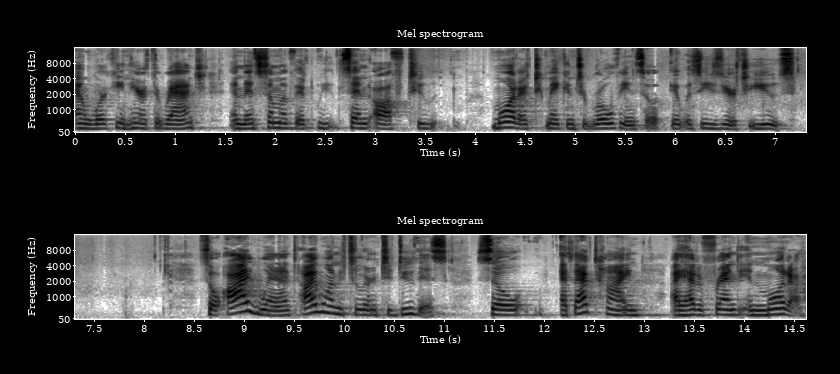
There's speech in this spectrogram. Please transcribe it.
and working here at the ranch. And then some of it we send off to Mora to make into roving so it was easier to use. So I went, I wanted to learn to do this. So at that time, I had a friend in Mora,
